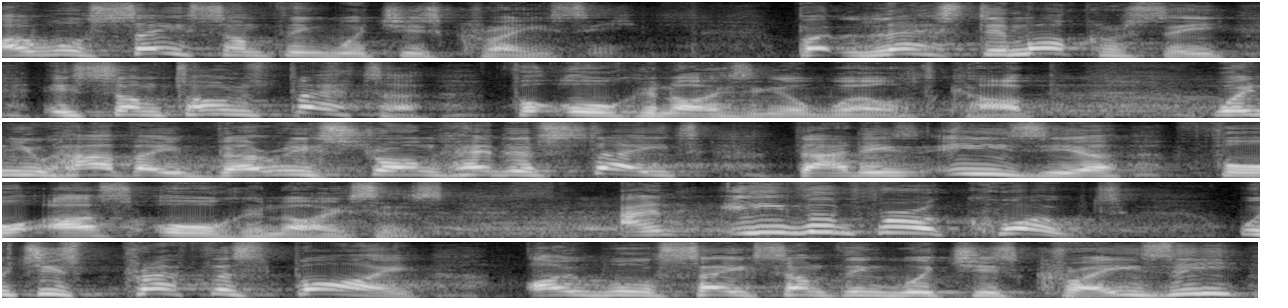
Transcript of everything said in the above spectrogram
I will say something which is crazy. But less democracy is sometimes better for organising a World Cup. When you have a very strong head of state, that is easier for us organisers. And even for a quote, which is prefaced by, I will say something which is crazy,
